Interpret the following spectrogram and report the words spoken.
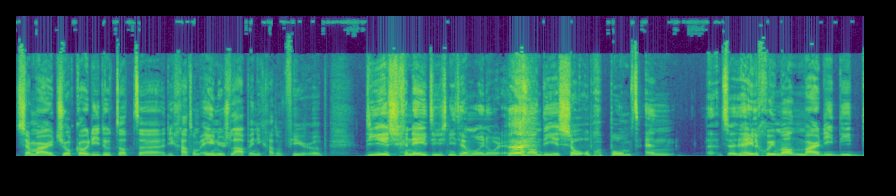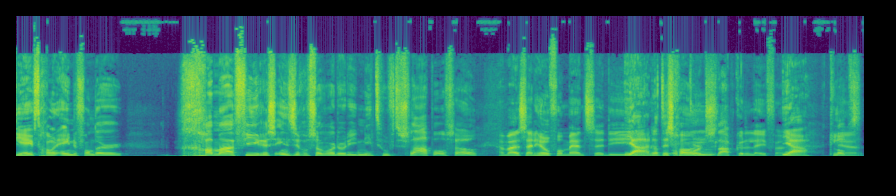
zeg maar, Jocko die doet dat, eh, die gaat om één uur slapen en die gaat om vier uur op. Die is genetisch niet helemaal in orde. Man die is zo opgepompt en eh, het is een hele goede man, maar die, die, die heeft gewoon een of ander gamma-virus in zich of zo, waardoor hij niet hoeft te slapen of zo. Ja, maar er zijn heel veel mensen die Ja, dat is op gewoon- korte slaap kunnen leven. Ja, klopt.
